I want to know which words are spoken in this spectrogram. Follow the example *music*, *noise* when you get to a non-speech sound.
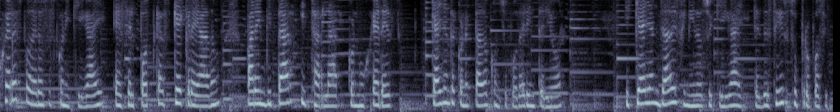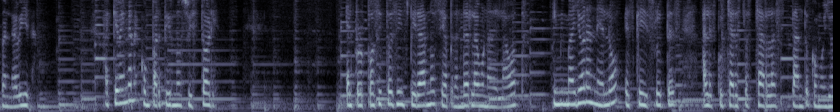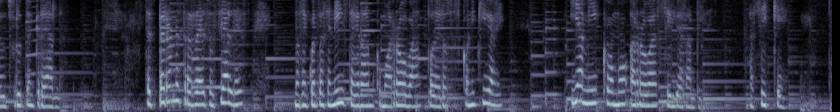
Mujeres Poderosas con Ikigai es el podcast que he creado para invitar y charlar con mujeres que hayan reconectado con su poder interior y que hayan ya definido su Ikigai, es decir, su propósito en la vida, a que vengan a compartirnos su historia. El propósito es inspirarnos y aprender la una de la otra, y mi mayor anhelo es que disfrutes al escuchar estas charlas tanto como yo disfruto en crearlas. Te espero en nuestras redes sociales nos encuentras en Instagram como arroba poderosas con Ikigai y a mí como arroba Silvia Rampide. Así que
